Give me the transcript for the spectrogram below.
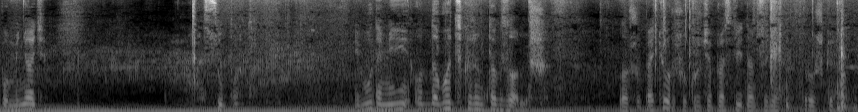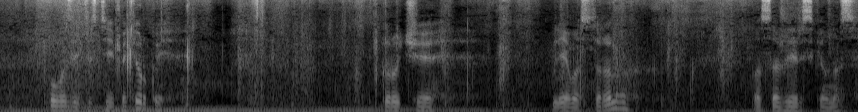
поміняти супорт. І будемо її віддавати, скажімо так, заміж. Нашу п'ятюрку, коротше, простоїть нам сьогодні трошки повозитися з цією п'ятюркою. Коротше, ліва сторона пасажирська у нас.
